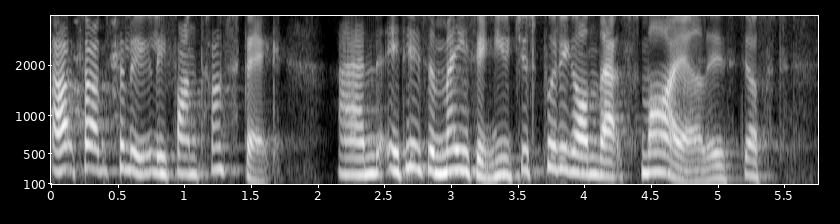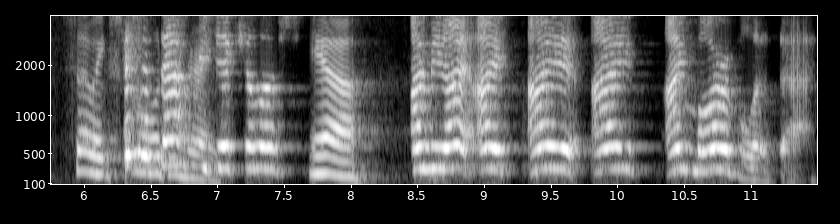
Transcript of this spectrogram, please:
That's absolutely fantastic. And it is amazing. You just putting on that smile is just so extraordinary. Isn't that ridiculous? Yeah. I mean, I, I, I, I, I marvel at that.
